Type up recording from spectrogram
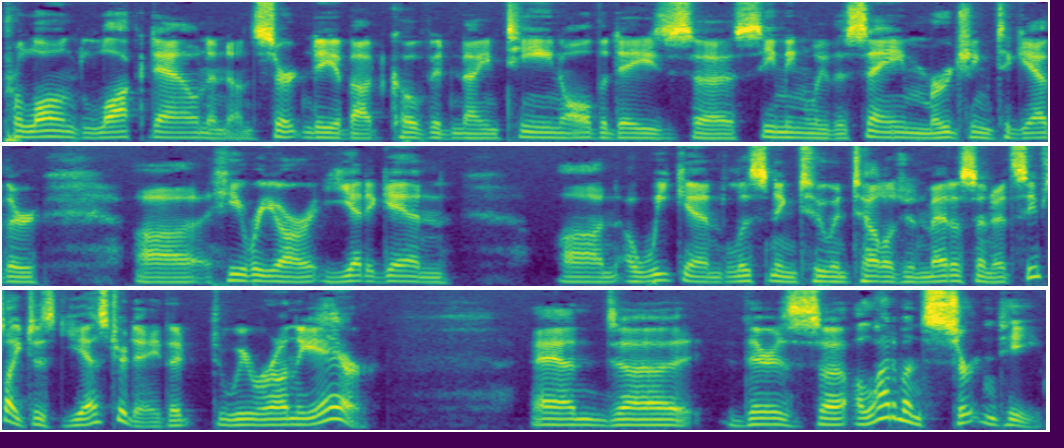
prolonged lockdown and uncertainty about COVID 19, all the days uh, seemingly the same, merging together. Uh, here we are yet again on a weekend listening to intelligent medicine. It seems like just yesterday that we were on the air. And uh, there's uh, a lot of uncertainty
